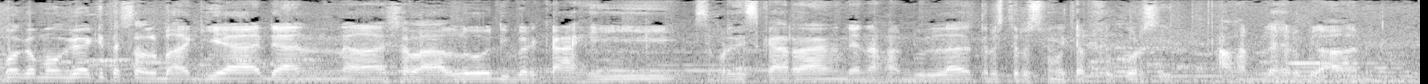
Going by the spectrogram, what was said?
Moga-moga kita selalu bahagia dan uh, selalu diberkahi seperti sekarang dan alhamdulillah terus-terus mengucap syukur sih. Alhamdulillahirobbilalamin.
